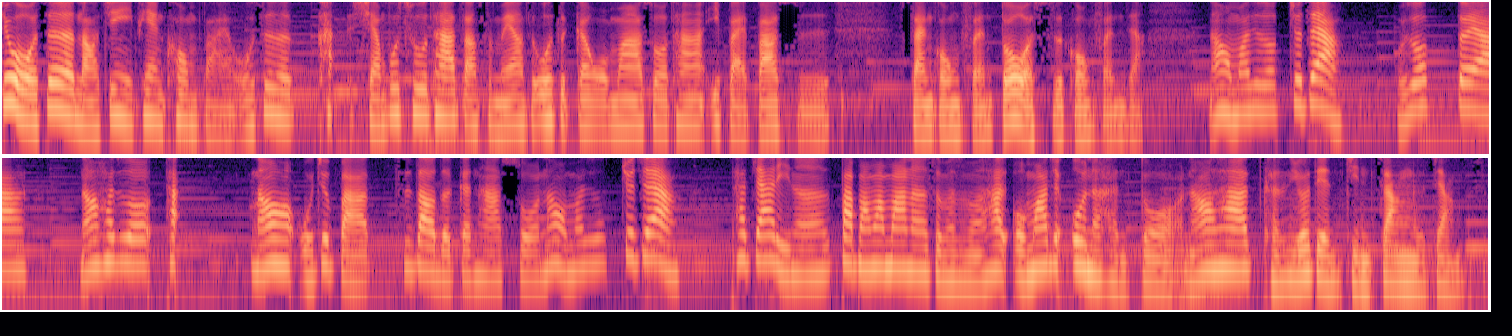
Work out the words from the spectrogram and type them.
结果我真的脑筋一片空白，我真的看想不出他长什么样子，我只跟我妈说他一百八十三公分，多我十公分这样，然后我妈就说就这样，我说对啊，然后他就说他，然后我就把知道的跟他说，然后我妈就说就这样。他家里呢，爸爸妈妈呢，什么什么，他我妈就问了很多，然后他可能有点紧张了这样子，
